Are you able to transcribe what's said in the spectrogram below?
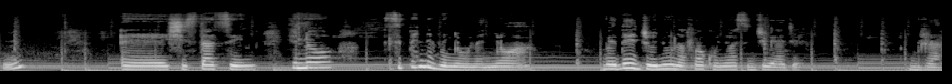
hmm, uh, she starts saying you know sipendi venye unanyoa. Bedhe joni unafaa kunyoa sijui aje. Bra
